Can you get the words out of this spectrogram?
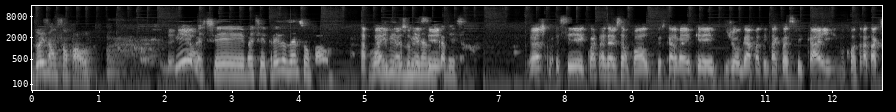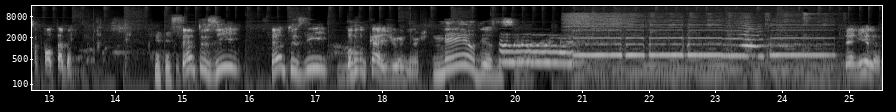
2x1 São Paulo. Ih, Daniel. vai ser, vai ser 3x0 São Paulo. Gol Rapaz, de eu Miranda, acho, do Miranda de cabeça. Eu acho que vai ser 4x0 São Paulo, porque os caras vão querer jogar pra tentar classificar e no contra-ataque São Paulo tá bem. Santos e. Santos e Boca Juniors. Meu Deus do céu. Danilo.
